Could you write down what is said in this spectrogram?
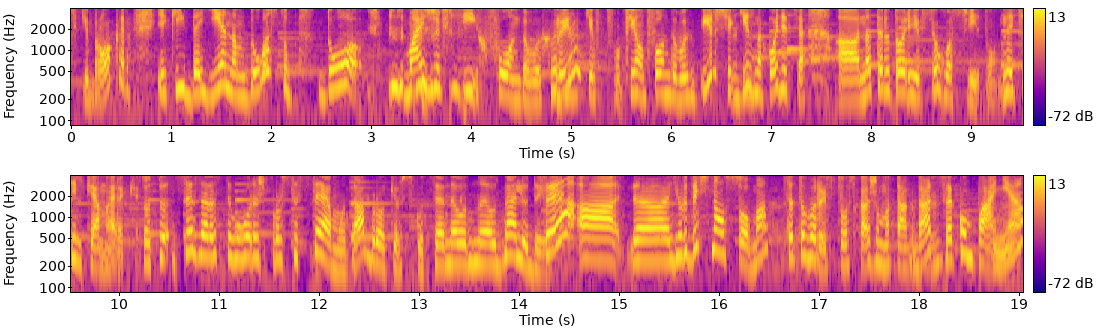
американський брокер, який дає нам доступ до майже всіх фондових ринків, фондових бірж, які знаходяться на території всього світу, не тільки Америки. Тобто, це зараз ти говориш про систему, та брокерську. Це не одна, людина. Це а, е, юридична особа, це товариство, скажімо так. Да? Це компанія.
